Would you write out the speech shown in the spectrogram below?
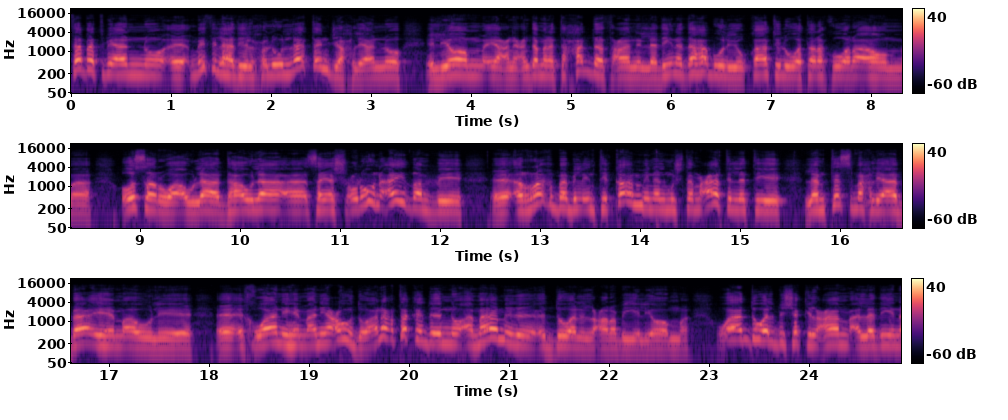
ثبت بأنه مثل هذه الحلول لا تنجح لأنه اليوم يعني عندما نتحدث عن الذين ذهبوا ليقاتلوا وتركوا وراءهم أسر وأولاد هؤلاء سيشعرون أيضا بالرغبه بالانتقام من المجتمعات التي لم تسمح لآبائهم أو لاخوانهم أن يعودوا، أنا أعتقد أنه أمام الدول العربية اليوم والدول بشكل عام الذين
